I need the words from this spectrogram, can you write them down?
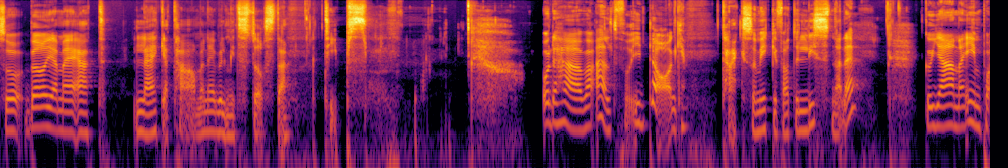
Så börja med att läka tarmen är väl mitt största tips. Och det här var allt för idag. Tack så mycket för att du lyssnade. Gå gärna in på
